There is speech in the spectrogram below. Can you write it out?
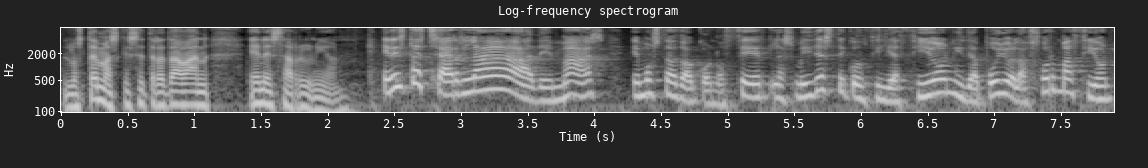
los temas que se trataban en esa reunión. En esta charla, además, hemos dado a conocer las medidas de conciliación y de apoyo a la formación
